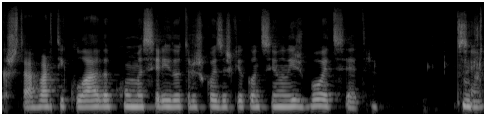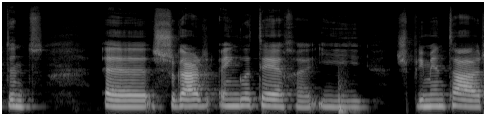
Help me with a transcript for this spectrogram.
que estava articulada com uma série de outras coisas que aconteciam em Lisboa, etc. Sim. E, portanto, uh, chegar à Inglaterra e experimentar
